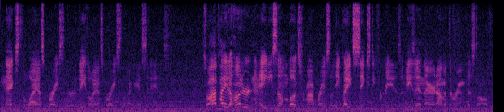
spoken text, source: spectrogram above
next to last bracelet or the last bracelet, I guess it is. So I paid 180 something bucks for my bracelet. He paid 60 for his, and he's in there, and I'm at the room pissed off.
